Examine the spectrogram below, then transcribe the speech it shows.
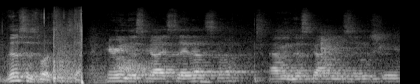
This is what's exciting. Hearing this guy say that stuff, having this guy in this industry,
